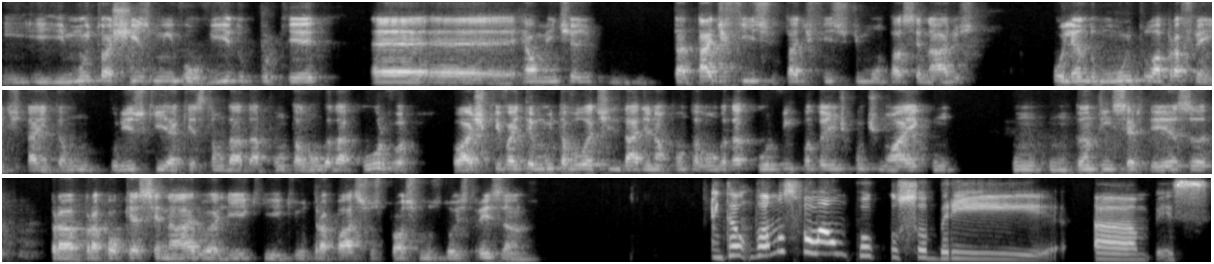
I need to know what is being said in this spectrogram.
e, e muito achismo envolvido, porque é, é, realmente tá, tá difícil, tá difícil de montar cenários olhando muito lá para frente, tá? Então, por isso que a questão da, da, ponta longa da curva, eu acho que vai ter muita volatilidade na ponta longa da curva, enquanto a gente continuar aí com, com, com tanta incerteza para qualquer cenário ali que, que ultrapasse os próximos dois, três anos. Então, vamos falar um pouco sobre uh, esse,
